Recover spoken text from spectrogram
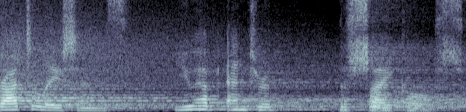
Congratulations, you have entered the cycles.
